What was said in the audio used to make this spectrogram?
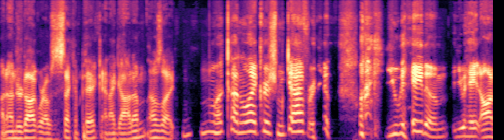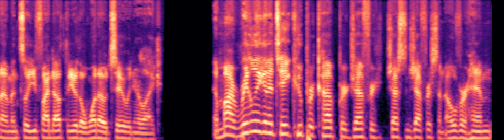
on underdog where I was the second pick and I got him. I was like, "Mm, I kind of like Christian McCaffrey. like you hate him, you hate on him until you find out that you're the 102, and you're like, Am I really going to take Cooper Kupp or Jeff- Justin Jefferson over him?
